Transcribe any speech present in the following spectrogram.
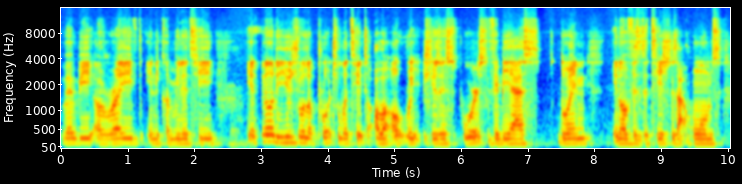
when we arrived in the community. You know, the usual approach we would take to our outreach using sports, VBS, doing, you know, visitations at homes.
